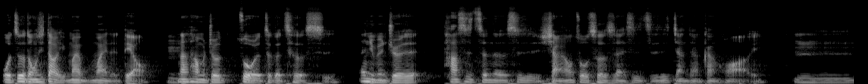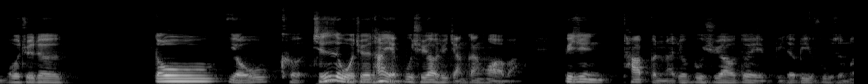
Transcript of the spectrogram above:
我这个东西到底卖不卖得掉。那他们就做了这个测试。那你们觉得他是真的是想要做测试，还是只是讲讲干话而已？嗯，我觉得都有可。其实我觉得他也不需要去讲干话吧，毕竟他本来就不需要对比特币负什么，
